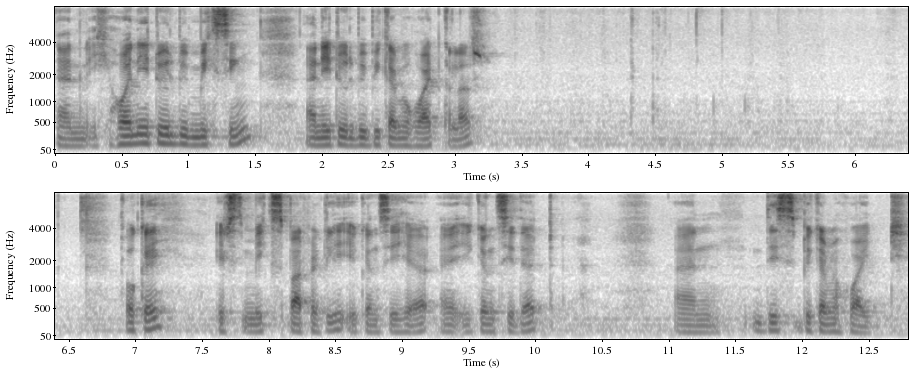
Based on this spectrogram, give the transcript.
And when it will be mixing and it will be becoming white color. Okay it's mixed perfectly. You can see here uh, you can see that. And this becoming white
